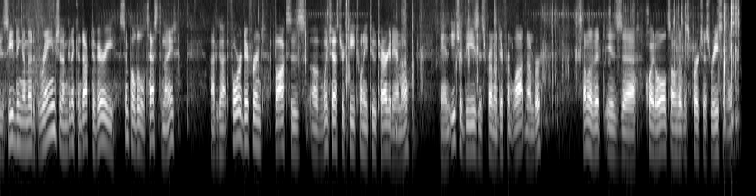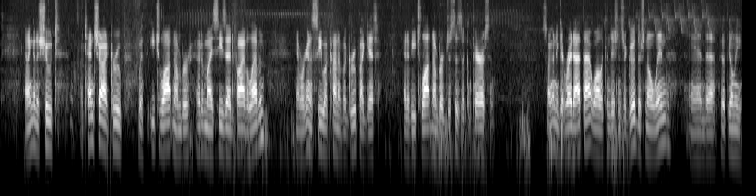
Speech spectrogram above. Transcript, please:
this evening I'm out at the range and I'm going to conduct a very simple little test tonight. I've got four different boxes of Winchester T22 target ammo and each of these is from a different lot number. Some of it is uh, quite old, some of it was purchased recently. And I'm going to shoot a 10 shot group with each lot number out of my CZ511 and we're going to see what kind of a group I get out of each lot number just as a comparison. So I'm going to get right at that while the conditions are good, there's no wind, and uh, the only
